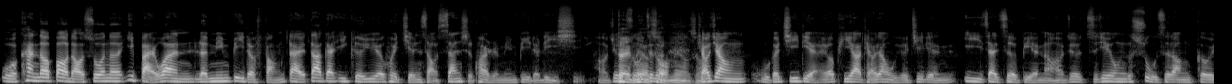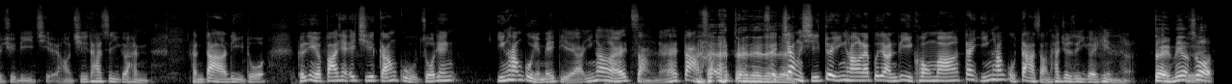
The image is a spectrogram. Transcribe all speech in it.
我看到报道说呢，一百万人民币的房贷大概一个月会减少三十块人民币的利息。好，就是说这个调降五个基点，LPR 调降五个基点，意义在这边啊，就直接用一个数字让各位去理解哈。其实它是一个很很大的利多。可是你会发现，哎，其实港股昨天银行股也没跌啊，银行还涨呢，还大涨。对对对。所以降息对银行来不讲利空吗？但银行股大涨，它就是一个 hint。对，没有错。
